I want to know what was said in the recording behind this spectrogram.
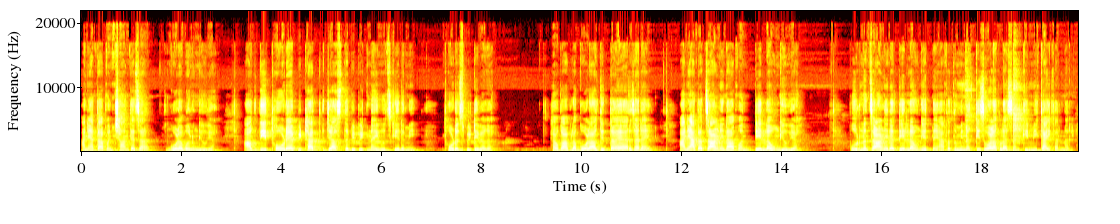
आणि आता आपण छान त्याचा गोळा बनवून घेऊया. अगदी थोड्या पिठात जास्त बी पीठ नाही यूज केलं मी. थोडंच पीठ आहे बघा. ह्या बघा आपला गोळा अगदी तयार झाला आहे आणि आता चाळणीला आपण तेल लावून घेऊया. पूर्ण चाळणीला तेल लावून घेत नाही. आता तुम्ही नक्कीच ओळखला असाल की मी काय करणार आहे.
